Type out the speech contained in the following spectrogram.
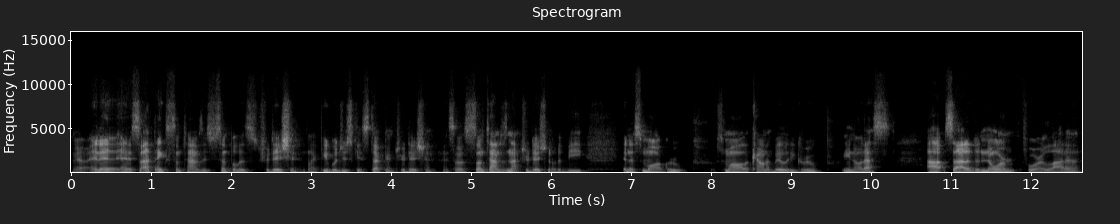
Yeah. And, it, and it's, I think sometimes it's simple as tradition. Like people just get stuck in tradition. And so sometimes it's not traditional to be in a small group, small accountability group. You know, that's outside of the norm for a lot of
